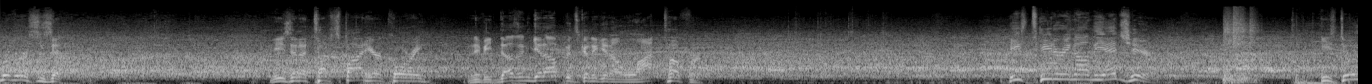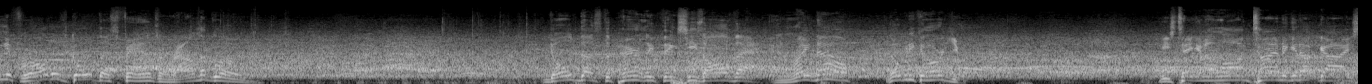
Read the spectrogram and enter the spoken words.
Reverses it. He's in a tough spot here, Corey. And if he doesn't get up, it's going to get a lot tougher. He's teetering on the edge here. He's doing it for all those Goldust fans around the globe. Goldust apparently thinks he's all that, and right now, nobody can argue. He's taking a long time to get up, guys.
